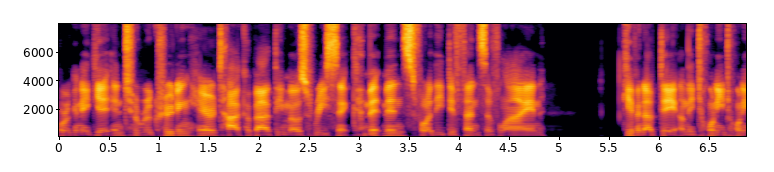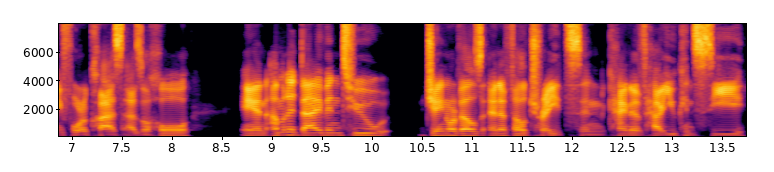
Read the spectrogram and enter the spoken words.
We're going to get into recruiting here, talk about the most recent commitments for the defensive line, give an update on the 2024 class as a whole, and I'm going to dive into Jay Norvell's NFL traits and kind of how you can see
